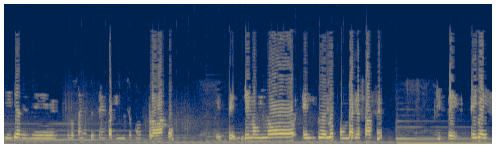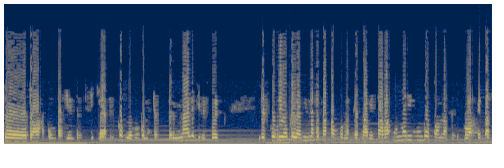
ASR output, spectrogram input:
y ella desde los años 60 que inició con su trabajo, este, denominó el duelo con varias fases. Este, ella hizo trabajo con pacientes psiquiátricos, luego con estas terminales y después descubrió que las mismas etapas por las que atravesaba un moribundo son las etapas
